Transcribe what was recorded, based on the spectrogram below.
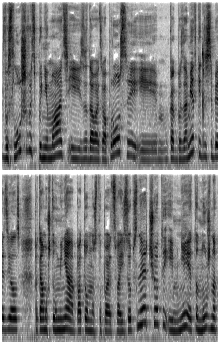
выслушивать, понимать и задавать вопросы, и как бы заметки для себя делать, потому что у меня потом наступают свои собственные отчеты, и мне это нужно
